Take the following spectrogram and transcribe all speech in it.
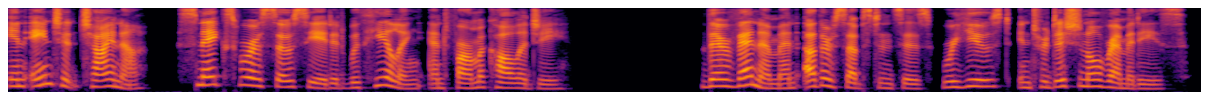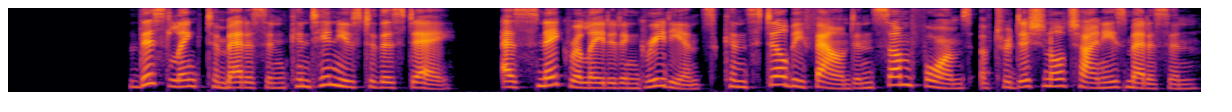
In ancient China, snakes were associated with healing and pharmacology. Their venom and other substances were used in traditional remedies. This link to medicine continues to this day, as snake related ingredients can still be found in some forms of traditional Chinese medicine.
